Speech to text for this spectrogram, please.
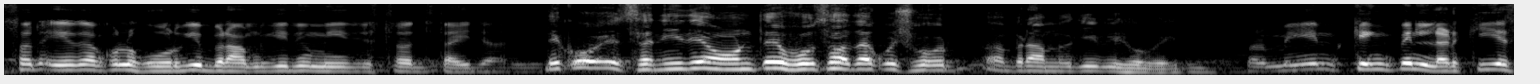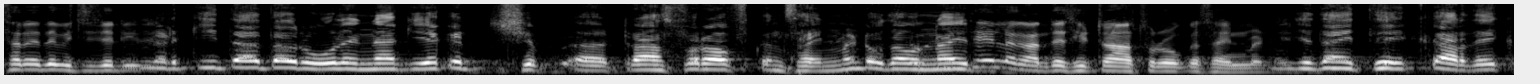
ਸਰ ਇਹਦੇ ਕੋਲ ਹੋਰ ਕੀ ਬਰਾਮਦਗੀ ਦੀ ਉਮੀਦ ਜਿਸ ਤਰ੍ਹਾਂ ਜਤਾਈ ਜਾ ਰਹੀ ਹੈ? ਦੇਖੋ ਇਹ ਸਨੀ ਦੇ ਆਉਣ ਤੇ ਹੋ ਸਕਦਾ ਕੁਝ ਹੋਰ ਅ, ਬਰਾਮਦਗੀ ਵੀ ਹੋਵੇ ਜੀ। ਪਰ ਮੇਨ ਕਿੰਗ ਪਿਨ ਲੜਕੀ ਹੈ ਸਰ ਇਹਦੇ ਵਿੱਚ ਜਿਹੜੀ? ਲੜਕੀ ਦਾ ਤਾਂ ਰੋਲ ਇੰਨਾ ਕੀ ਹੈ ਕਿ ਟ੍ਰਾਂਸਫਰ ਆਫ ਕਨਸਾਈਨਮੈਂਟ ਉਹਦਾ ਉਹਨਾਂ ਹੀ ਕਿੱਥੇ ਲਗਾਉਂਦੇ ਸੀ ਟ੍ਰਾਂਸਫਰ ਆਫ ਅਸਾਈਨਮੈਂਟ ਜਿੱਦਾਂ ਇੱਥੇ ਇੱਕ ਘਰ ਦੇ ਇੱਕ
